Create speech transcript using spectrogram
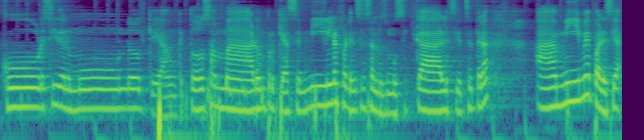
cursi del mundo, que aunque todos amaron porque hace mil referencias a los musicales y etcétera, a mí me parecía.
